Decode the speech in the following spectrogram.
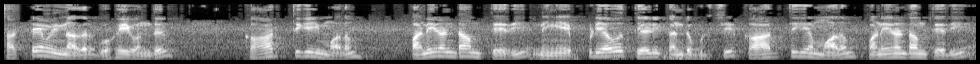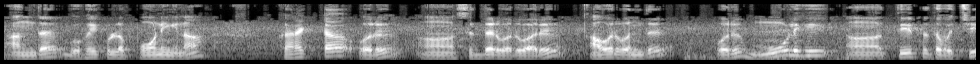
சட்டைமணிநாதர் குகை வந்து கார்த்திகை மாதம் பன்னிரெண்டாம் தேதி நீங்கள் எப்படியாவது தேடி கண்டுபிடிச்சி கார்த்திகை மாதம் பன்னிரெண்டாம் தேதி அந்த குகைக்குள்ளே போனீங்கன்னா கரெக்டாக ஒரு சித்தர் வருவார். அவர் வந்து ஒரு மூலிகை தீர்த்தத்தை வச்சு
